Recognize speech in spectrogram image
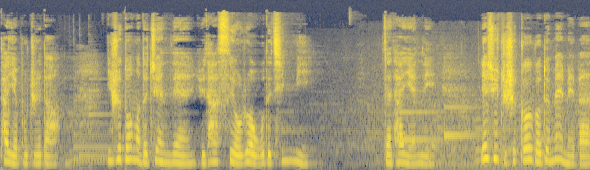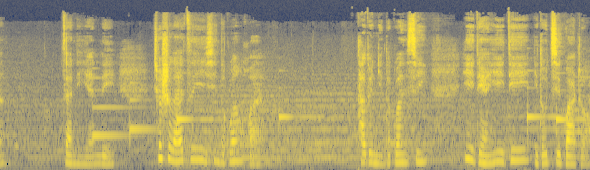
他也不知道，你是多么的眷恋与他似有若无的亲密，在他眼里，也许只是哥哥对妹妹般，在你眼里，却是来自异性的关怀。他对你的关心，一点一滴你都记挂着，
